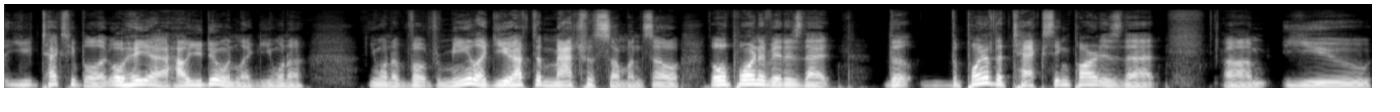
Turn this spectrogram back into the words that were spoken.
you text people like, "Oh hey yeah, how you doing? Like you want to you want to vote for me like you have to match with someone so the whole point of it is that the the point of the texting part is that um you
